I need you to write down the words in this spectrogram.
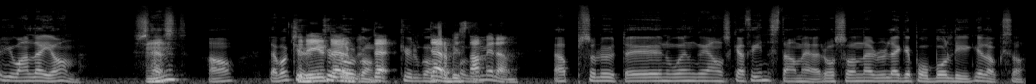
Johan Lejon. Mm. häst. Ja, det var Så kul. det är ju kul derby, årgång. der, Kul gång- derbystam i den. Absolut, det är nog en ganska fin stam här. Och så när du lägger på Bold Eagle också.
